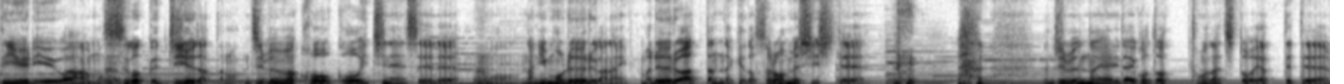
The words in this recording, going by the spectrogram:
ていう理由はもうすごく自由だったの、自分は高校1年生でうん。もう何もルールがない、まあルールはあったんだけどそれを無視して 自分のやりたいこと友達とやってて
